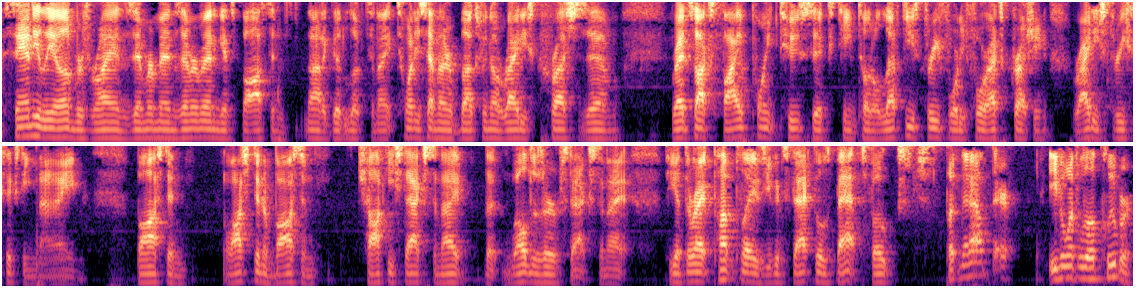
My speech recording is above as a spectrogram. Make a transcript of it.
Sandy Leon versus Ryan Zimmerman. Zimmerman against Boston, not a good look tonight. 2,700 bucks. We know righties crushed Zim. Red Sox 5.26 team total. Lefties 344. That's crushing. Righties 369. Boston, Washington and Boston. Chalky stacks tonight, but well deserved stacks tonight. If you get the right punt plays, you can stack those bats, folks. Just putting it out there. Even with a little Kluber.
